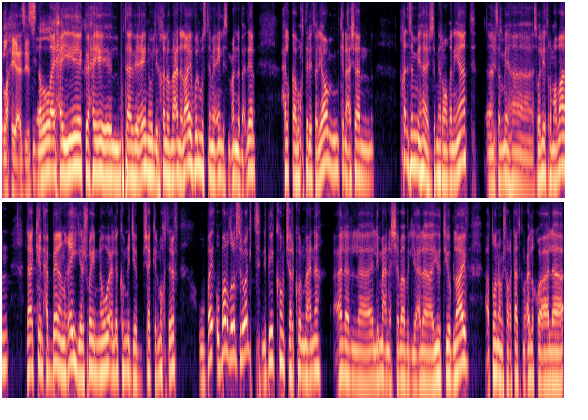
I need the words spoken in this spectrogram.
الله يحيي عزيز. الله يحييك ويحيي المتابعين واللي دخلوا معنا live والمستمعين اللي يسمعونا بعدين. حلقة مختلفة اليوم. يمكن عشان خلينا نسميها إيش؟ نسميها رمضانيات. نسميها سواليف رمضان. لكن حبينا نغير شوي ننوع لكم نجي بشكل مختلف. وب- وبرضه نفس الوقت نبيكم تشاركون معنا على ال- اللي معنا الشباب اللي على YouTube live أعطونا مشاركاتكم علقوا على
